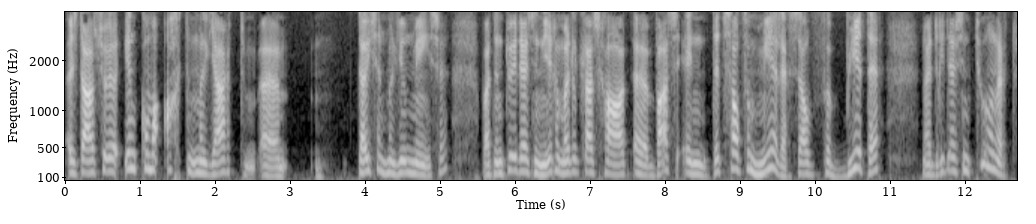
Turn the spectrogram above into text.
is daar so 1,8 miljard ehm uh, 1000 miljoen mense wat in 2009 middelklas gehad uh, was en dit sal vermeerder, sal verbeter na 3200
